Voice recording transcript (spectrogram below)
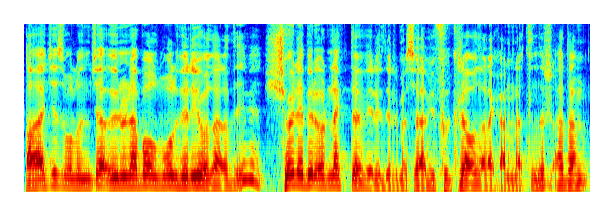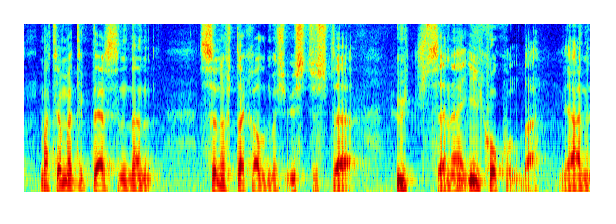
Aciz olunca önüne bol bol veriyorlar değil mi? Şöyle bir örnek de verilir mesela bir fıkra olarak anlatılır. Adam matematik dersinden sınıfta kalmış üst üste 3 sene ilkokulda. Yani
